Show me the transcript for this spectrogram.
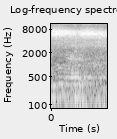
Yes.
